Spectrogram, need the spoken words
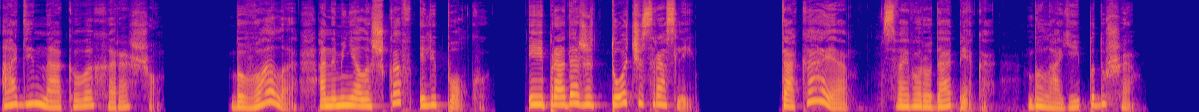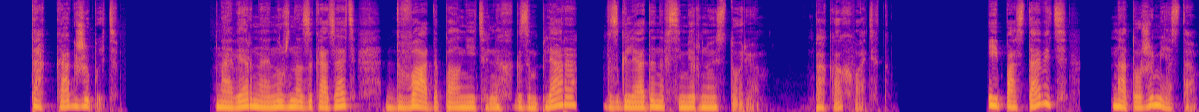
одинаково хорошо. Бывало, она меняла шкаф или полку, и продажи тотчас росли. Такая, своего рода опека, была ей по душе. Так как же быть? Наверное, нужно заказать два дополнительных экземпляра взгляда на всемирную историю. Пока хватит. И поставить на то же место.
